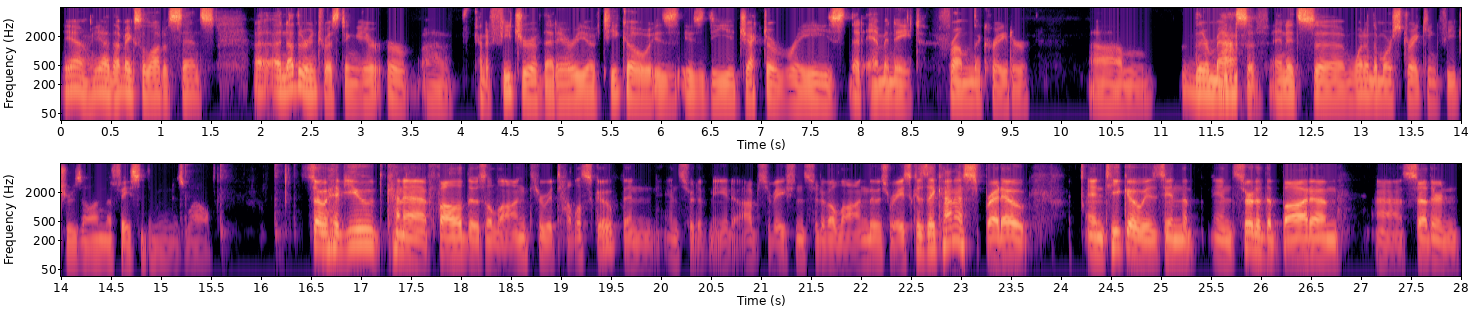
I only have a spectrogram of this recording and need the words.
yeah, yeah, that makes a lot of sense. Uh, another interesting air, or uh, kind of feature of that area of Tycho is is the ejecta rays that emanate from the crater. Um, they're mm-hmm. massive, mm-hmm. and it's uh, one of the more striking features on the face of the moon as well. So, have you kind of followed those along through a telescope and and sort of made observations sort of along those rays because they kind of spread out, and Tycho is in the in sort of the bottom uh, southern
